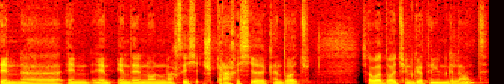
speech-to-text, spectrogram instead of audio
Denn äh, in, in, in, den 89 sprach ich äh, kein Deutsch. Ich habe Deutsch in Göttingen gelernt.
